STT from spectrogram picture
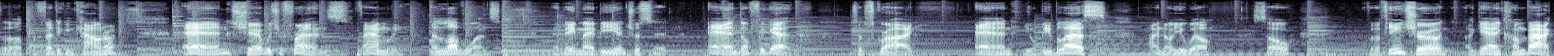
the Prophetic Encounter, and share with your friends, family, and loved ones that they might be interested. And don't forget, subscribe, and you'll be blessed. I know you will. So for the future, again, come back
